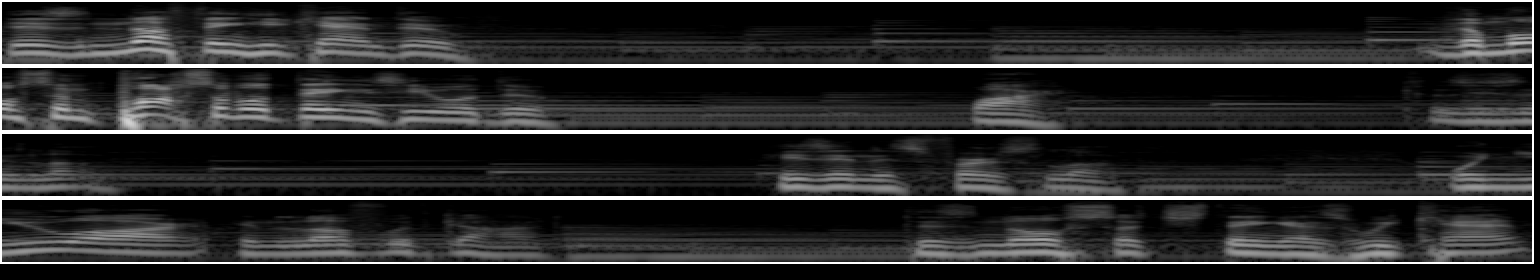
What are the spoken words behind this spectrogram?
There's nothing he can't do. The most impossible things he will do. Why? Because he's in love. He's in his first love. When you are in love with God, there's no such thing as we can't.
